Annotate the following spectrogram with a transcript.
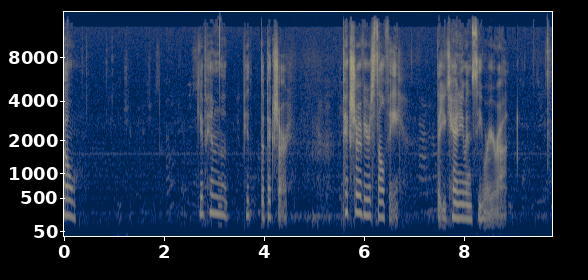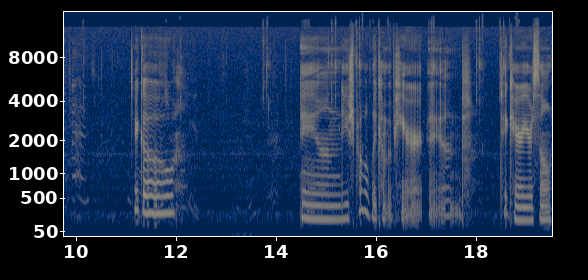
Oh. Give him the, the picture. Picture of your selfie that you can't even see where you're at. There you go. And you should probably come up here and take care of yourself.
